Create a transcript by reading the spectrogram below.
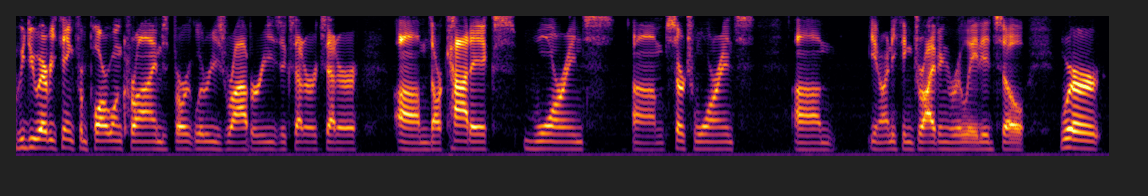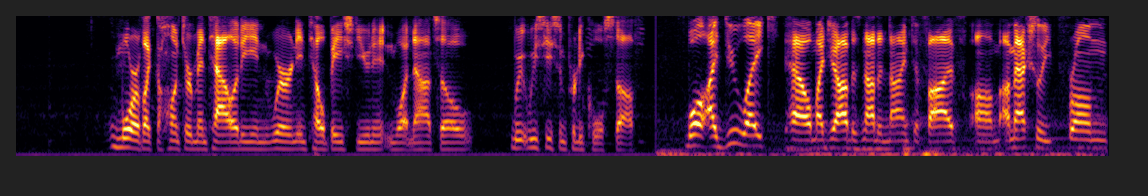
we do everything from part one crimes, burglaries, robberies, et cetera, et cetera, um, narcotics, warrants, um, search warrants, um, you know, anything driving related. So we're more of like the hunter mentality and we're an intel based unit and whatnot. So we, we see some pretty cool stuff. Well, I do like how my job is not a nine to five. Um, I'm actually from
